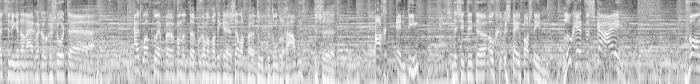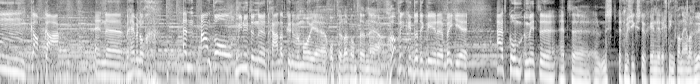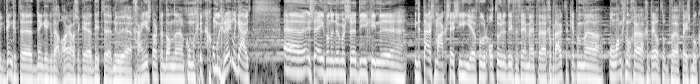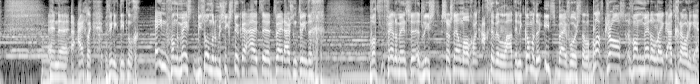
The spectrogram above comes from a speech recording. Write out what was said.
uitzendingen dan eigenlijk ook een soort uh, uitlaatklep eh, van het eh, programma wat ik eh, zelf eh, doe op de donderdagavond. Tussen 8 en 10. Daar zit dit eh, ook stevast in. Look at the sky van Kafka. En eh, we hebben nog een aantal minuten eh, te gaan. Dat kunnen we mooi eh, opvullen. Want dan eh, hoop ik dat ik weer een beetje uitkom met eh, het, eh, het muziekstuk in de richting van 11 uur. Ik denk het eh, denk ik wel hoor. Als ik dit nu ga instarten, dan kom, ik, kom ik redelijk uit. Is een van de nummers die ik in, in de thuismaaksessie voor Alternative FM heb gebruikt. Ik heb hem onlangs nog gedeeld op Facebook. En eigenlijk vind ik dit nog een van de meest bijzondere muziekstukken uit eh, 2020 wat vele mensen het liefst zo snel mogelijk achter willen laten. En ik kan me er iets bij voorstellen. Bloodcross van Meadow Lake uit Groningen.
